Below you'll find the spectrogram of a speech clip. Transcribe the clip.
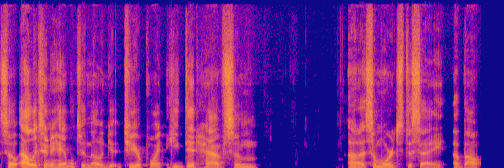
So Alexander Hamilton, though, to your point, he did have some uh, some words to say about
